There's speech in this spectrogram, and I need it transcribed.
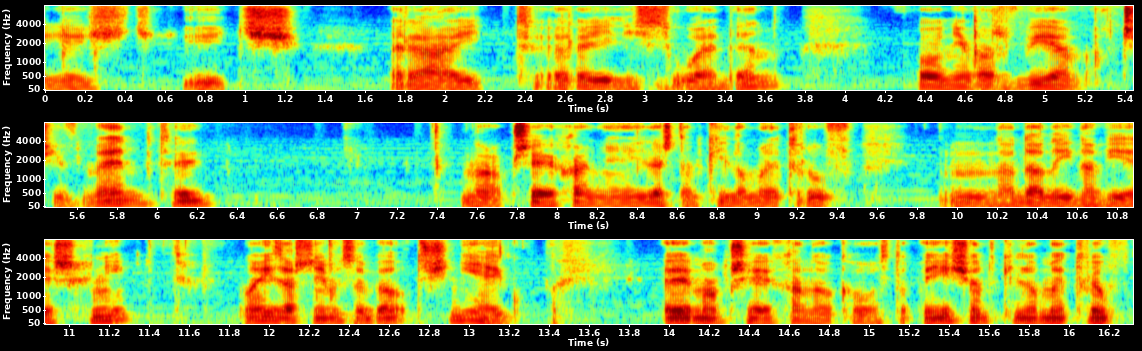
jeździć Ride Rally Sweden, ponieważ wbijam achievementy na przejechanie ileś tam kilometrów na danej nawierzchni. No i zaczniemy sobie od śniegu. Y, Mam przejechane około 150 kilometrów,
